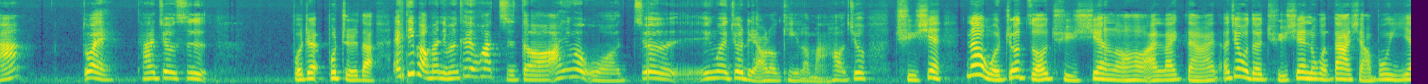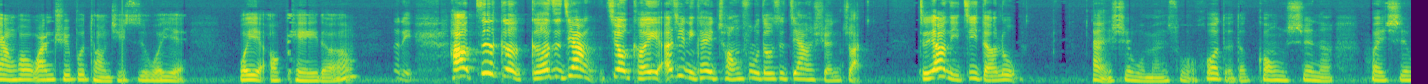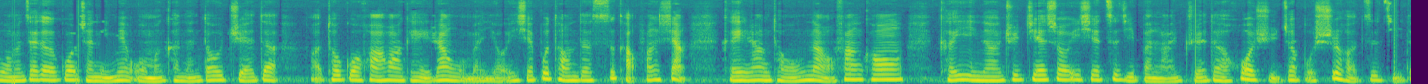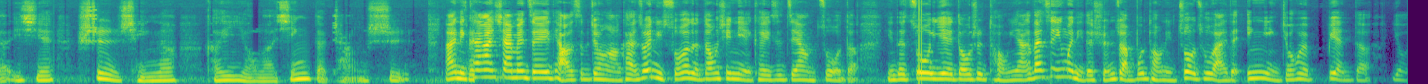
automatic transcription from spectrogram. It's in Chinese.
啊，对，它就是不值不值得。哎，地宝们，你们可以画直的哦啊，因为我就因为就聊了 key 了嘛，哈，就曲线，那我就走曲线了哈。I like that，而且我的曲线如果大小不一样或弯曲不同，其实我也我也 OK 的。这里好，这个格子这样就可以，而且你可以重复都是这样旋转，只要你记得路。但是我们所获得的共识呢？会是我们在这个过程里面，我们可能都觉得，呃，透过画画可以让我们有一些不同的思考方向，可以让头脑放空，可以呢去接受一些自己本来觉得或许这不适合自己的一些事情呢，可以有了新的尝试。来，你看看下面这一条是不是就很好看？所以你所有的东西你也可以是这样做的，你的作业都是同样，但是因为你的旋转不同，你做出来的阴影就会变得有。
